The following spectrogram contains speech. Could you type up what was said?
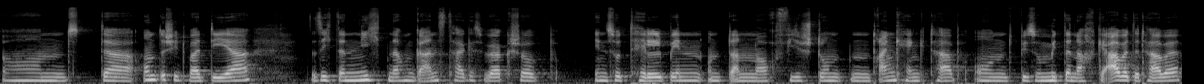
und der Unterschied war der, dass ich dann nicht nach dem Ganztagesworkshop ins Hotel bin und dann noch vier Stunden drangehängt habe und bis um Mitternacht gearbeitet habe,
